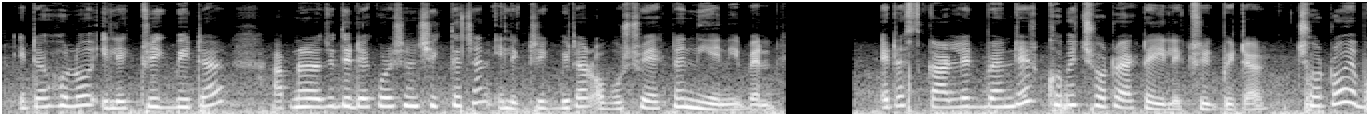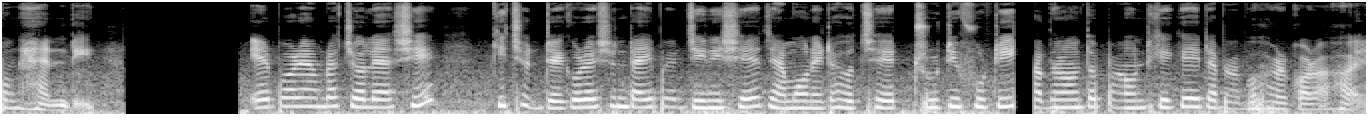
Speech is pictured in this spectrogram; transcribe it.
এটা হলো ইলেকট্রিক বিটার। আপনারা যদি ডেকোরেশন শিখতে চান, ইলেকট্রিক বিটার অবশ্যই একটা নিয়ে নেবেন। এটা স্কারলেট ব্র্যান্ডের খুবই ছোট একটা ইলেকট্রিক বিটার। ছোট এবং হ্যান্ডি। এরপরে আমরা চলে আসি কিছু ডেকোরেশন টাইপের জিনিসে, যেমন এটা হচ্ছে ট্রুটি ফুটি, সাধারণত পাউন্ড কেকে এটা ব্যবহার করা হয়।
